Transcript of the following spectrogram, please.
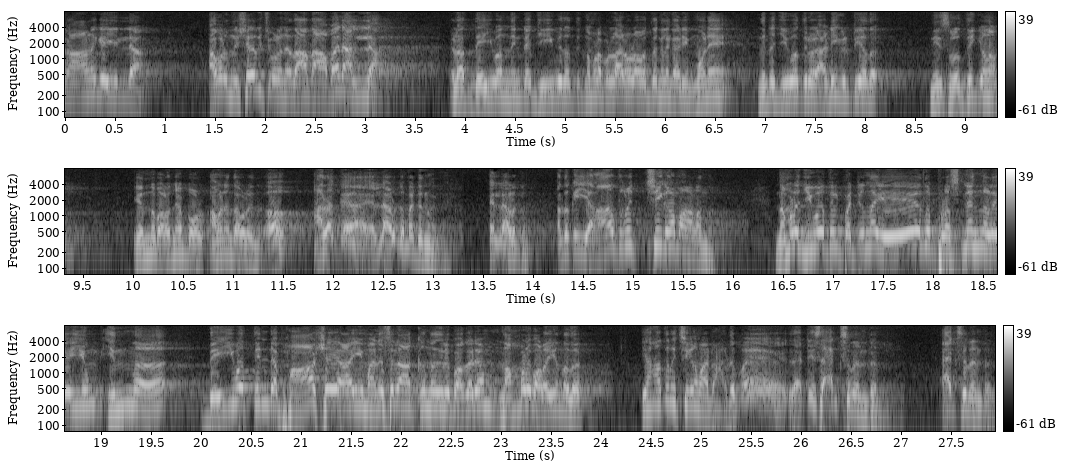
കാണുകയില്ല. അവർ നിഷേധിച്ച് പറഞ്ഞത് അത് അവനല്ല. എടാ ദൈവം നിന്റെ ജീവിതത്തിൽ നമ്മുടെ പിള്ളേരോട് എന്തെങ്കിലും കാര്യം മോനെ നിന്റെ ജീവിതത്തിൽ ഒരു അടി കിട്ടിയത് നീ ശ്രദ്ധിക്കണം എന്ന് പറഞ്ഞപ്പോൾ അവൻ എന്താ പറയുന്നത്? ഓ അതൊക്കെ എല്ലാവർക്കും പറ്റുന്നല്ലേ എല്ലാവർക്കും. അതൊക്കെ യാദൃച്ഛികമാണെന്ന്. നമ്മുടെ ജീവിതത്തിൽ പറ്റുന്ന ഏത് പ്രശ്നങ്ങളെയും ഇന്ന് ദൈവത്തിന്റെ ഭാഷയായി മനസ്സിലാക്കുന്നതിന് പകരം നമ്മൾ പറയുന്നത് യാദൃച്ഛികമായിട്ട്. അത് ദാറ്റ് ഈസ് ആക്സിഡന്റൽ ആക്സിഡന്റൽ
